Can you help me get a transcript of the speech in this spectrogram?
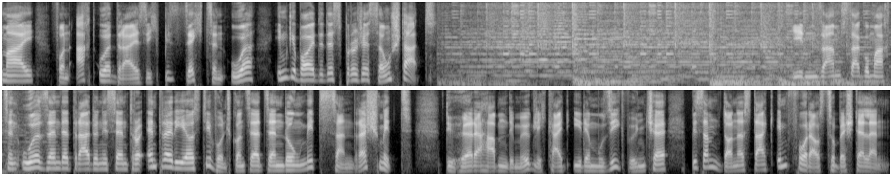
Mai von 8.30 Uhr bis 16 Uhr im Gebäude des Projeção statt. Jeden Samstag um 18 Uhr sendet Radio Unicentro Entre Rios die Wunschkonzertsendung mit Sandra Schmidt. Die Hörer haben die Möglichkeit, ihre Musikwünsche bis am Donnerstag im Voraus zu bestellen.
